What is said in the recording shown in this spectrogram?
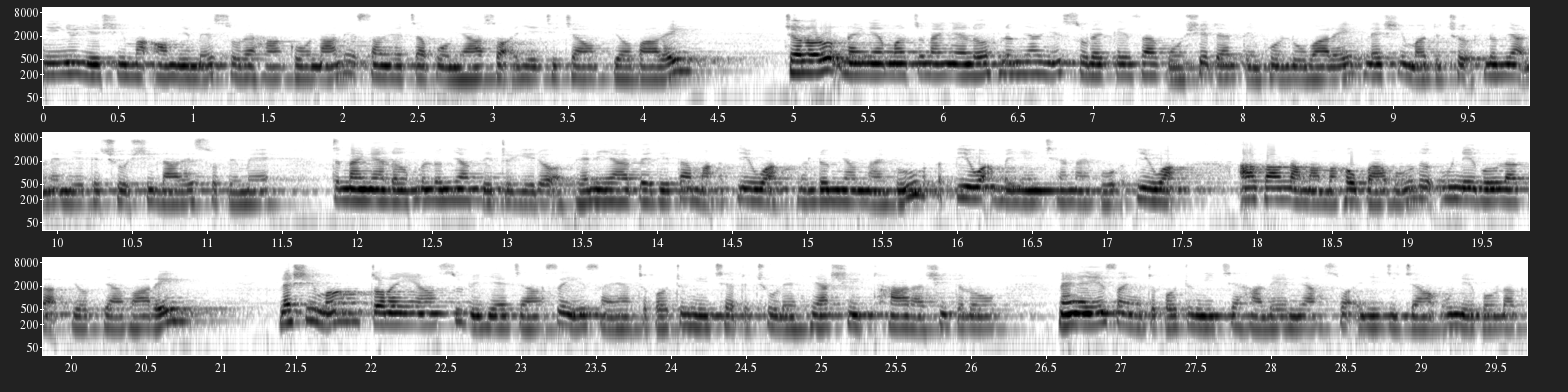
ညီညွတ်ရေးရှိမှအောင်မြင်မယ်ဆိုတဲ့ဟာကိုနားလည်ဆောင်ရွက်ကြဖို့များစွာအရေးကြီးကြောင်းပြောပါတယ်။ကျွန်တော်တို့နိုင်ငံမှာတနိုင်ငံလုံးလွတ်မြောက်ရေးဆိုတဲ့ကိစ္စကိုရှေ့တန်းတင်ဖို့လိုပါတယ်လက်ရှိမှာတချို့လွတ်မြောက်နယ်မြေတချို့ရှိလာတဲ့ဆိုပေမဲ့တနိုင်ငံလုံးမလွတ်မြောက်တဲ့တူရတော့ဘယ်နေရာပဲဒေသမှာအပြည့်အဝမလွတ်မြောက်နိုင်ဘူးအပြည့်အဝမရင်ချမ်းနိုင်ဘူးအပြည့်အဝအားကောင်းလာမှာမဟုတ်ပါဘူးလို့ဦးနေဘုလကပြောပြပါတယ် လက်ရှိမှာတော်လိုင်းယာစုတွေရဲ့ကြားစိတ်ရေးဆိုင်ရာတဘောတူညီချက်တချို့လည်းရရှိထားတာရှိတယ်လို့နိုင်ငံရေးဆိုင်ရာတဘောတူညီချက်ဟာလည်းအများစွာအရေးကြီးကြောင်းဦးနေဘုလက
